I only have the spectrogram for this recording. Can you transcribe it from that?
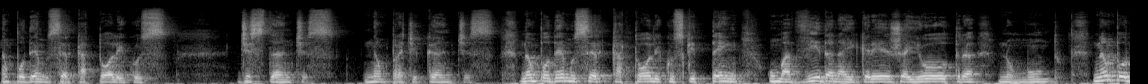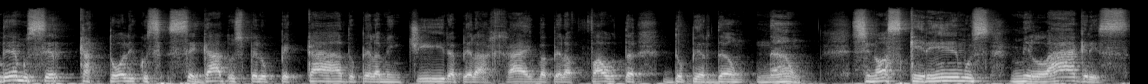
Não podemos ser católicos distantes, não praticantes. Não podemos ser católicos que têm uma vida na igreja e outra no mundo. Não podemos ser católicos cegados pelo pecado, pela mentira, pela raiva, pela falta do perdão. Não. Se nós queremos milagres,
